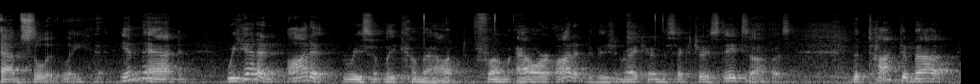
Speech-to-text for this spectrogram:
Absolutely. In that, we had an audit recently come out from our audit division right here in the Secretary of State's office that talked about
